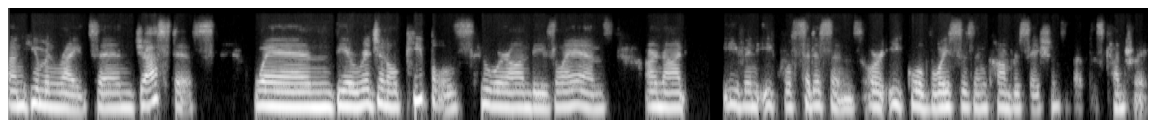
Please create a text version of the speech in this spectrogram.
on human rights and justice when the original peoples who were on these lands are not even equal citizens or equal voices in conversations about this country?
